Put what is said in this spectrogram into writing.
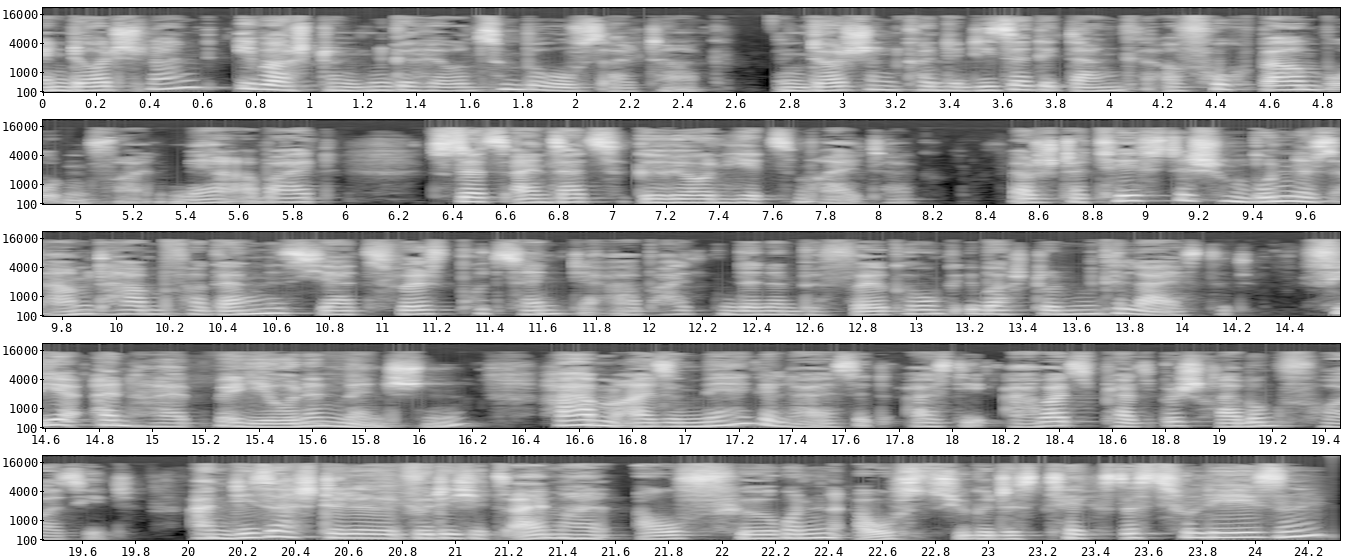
In Deutschland, Überstunden gehören zum Berufsalltag. In Deutschland könnte dieser Gedanke auf fruchtbarem Boden fallen. Mehrarbeit, Zusatzeinsatz gehören hier zum Alltag. Laut Statistischem Bundesamt haben vergangenes Jahr 12 Prozent der arbeitenden Bevölkerung Überstunden geleistet. Viereinhalb Millionen Menschen haben also mehr geleistet, als die Arbeitsplatzbeschreibung vorsieht. An dieser Stelle würde ich jetzt einmal aufhören, Auszüge des Textes zu lesen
